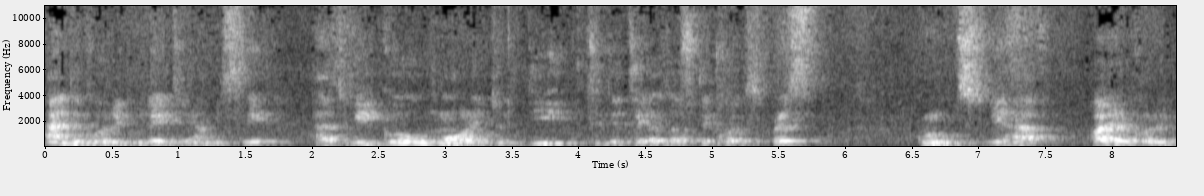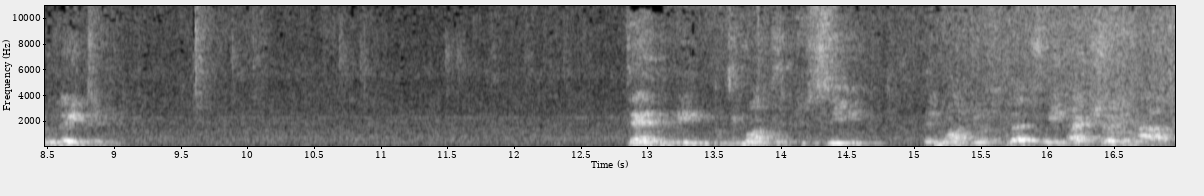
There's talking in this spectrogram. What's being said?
and the co-regulatory, and we see as we go more into the to details of the co-expressed groups, we have higher co-regulatory. Then we, we wanted to see the modules that we actually have,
